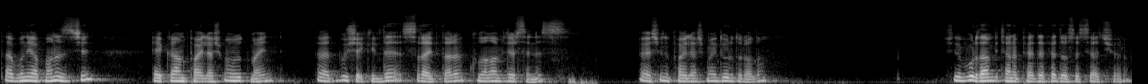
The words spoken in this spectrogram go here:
Tabi bunu yapmanız için ekran paylaşmayı unutmayın. Evet bu şekilde slaytları kullanabilirsiniz. Evet şimdi paylaşmayı durduralım. Şimdi buradan bir tane pdf dosyası açıyorum.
